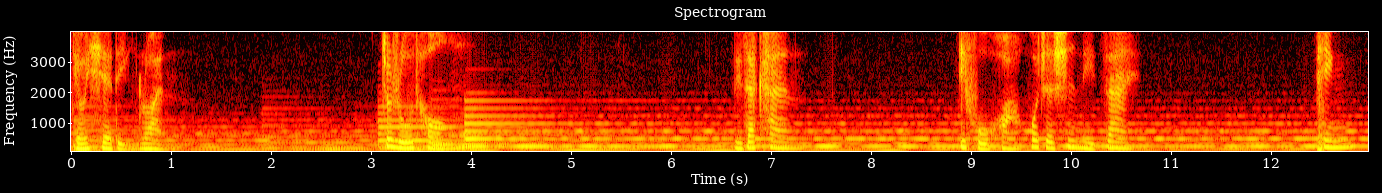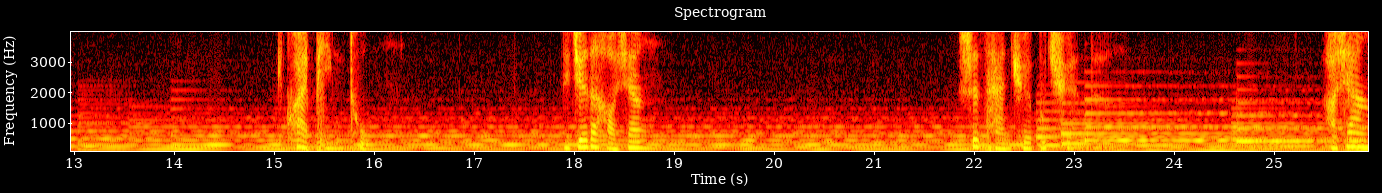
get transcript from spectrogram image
有一些凌乱，就如同。你在看一幅画，或者是你在拼一块拼图，你觉得好像是残缺不全的，好像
